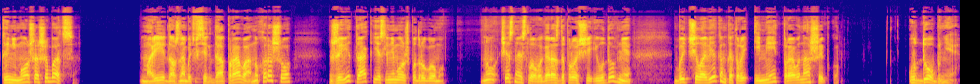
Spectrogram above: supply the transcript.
Ты не можешь ошибаться. Мария должна быть всегда права. Ну, хорошо. Живи так, если не можешь по-другому. Но, честное слово, гораздо проще и удобнее быть человеком, который имеет право на ошибку удобнее.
